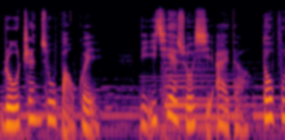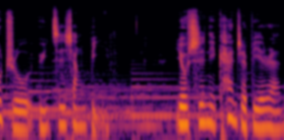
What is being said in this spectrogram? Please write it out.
如珍珠宝贵。你一切所喜爱的都不足与之相比。有时你看着别人，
